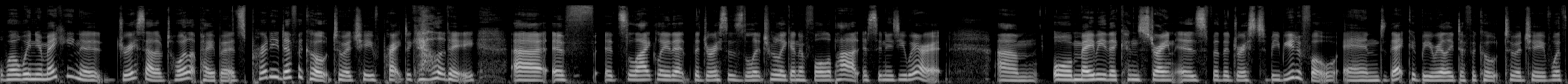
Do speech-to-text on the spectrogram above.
well, when you're making a dress out of toilet paper, it's pretty difficult to achieve practicality uh, if it's likely that the dress is literally going to fall apart as soon as you wear it. Um, or maybe the constraint is for the dress to be beautiful, and that could be really difficult to achieve with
